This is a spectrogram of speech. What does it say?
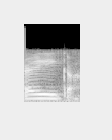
Ready, go.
